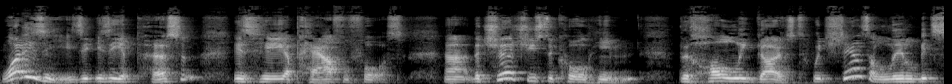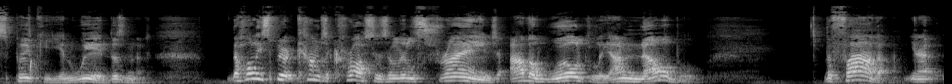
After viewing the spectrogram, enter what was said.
What is he? Is he, is he a person? Is he a powerful force? Uh, the church used to call him the Holy Ghost, which sounds a little bit spooky and weird, doesn't it? The Holy Spirit comes across as a little strange, otherworldly, unknowable. The Father, you know,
